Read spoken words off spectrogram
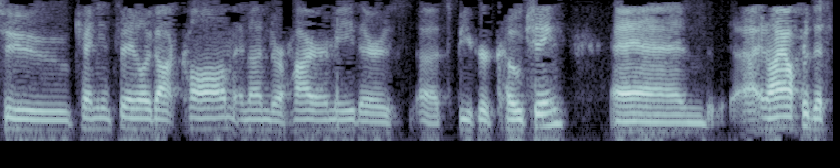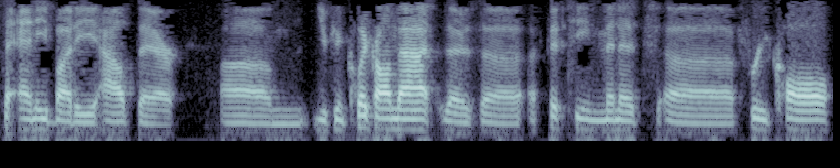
to kenyonsalo.com and under hire me, there's uh, speaker coaching. And, and I offer this to anybody out there. Um, you can click on that. There's a, a 15 minute uh, free call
